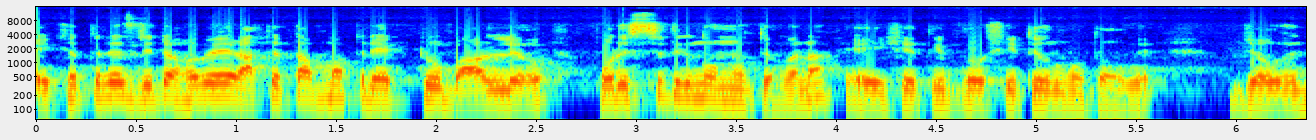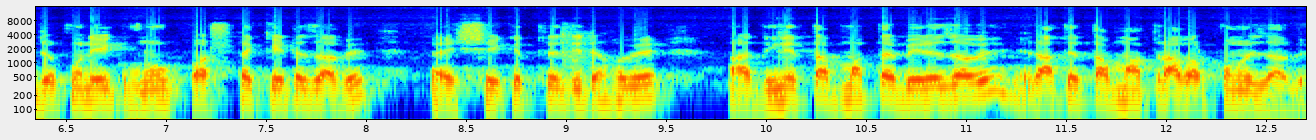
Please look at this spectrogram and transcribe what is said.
এই ক্ষেত্রে যেটা হবে, রাতের তাপমাত্রা একটু বাড়লেও পরিস্থিতি কিন্তু উন্নতি হবে না। এই সে তীব্র শীতে উন্নত হবে। যখন এই ঘন কুয়াশাটা কেটে যাবে সেক্ষেত্রে যেটা হবে দিনের তাপমাত্রা বেড়ে যাবে, রাতের তাপমাত্রা আবার কমে যাবে।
